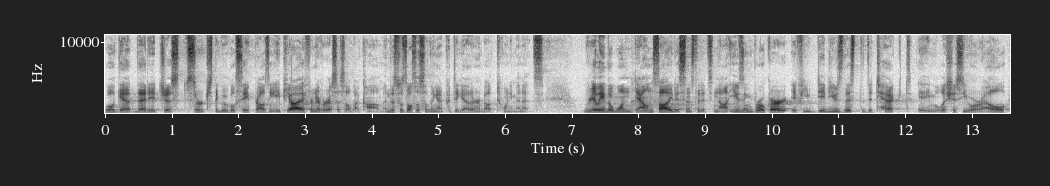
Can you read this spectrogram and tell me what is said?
we'll get that it just searched the Google Safe Browsing API for neverssl.com. And this was also something I put together in about 20 minutes. Really, the one downside is since that it's not using Broker, if you did use this to detect a malicious URL,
